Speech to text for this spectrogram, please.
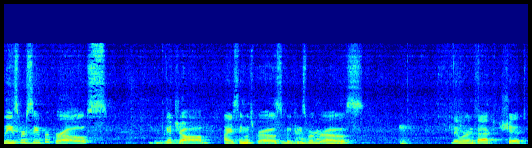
These were super gross. Good job. Icing was gross. Cookies were gross. They were in fact shit.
